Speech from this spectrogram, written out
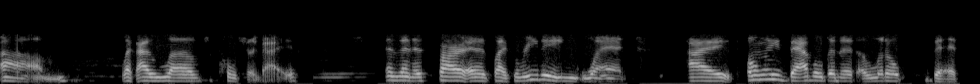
um like i loved Poltergeist and then as far as like reading went, I only dabbled in it a little bit.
